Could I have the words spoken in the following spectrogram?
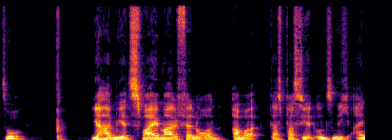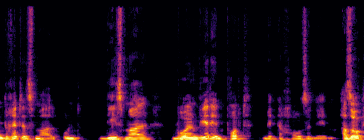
so, wir haben jetzt zweimal verloren, aber das passiert uns nicht ein drittes Mal. Und Diesmal wollen wir den Pott mit nach Hause nehmen. Also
